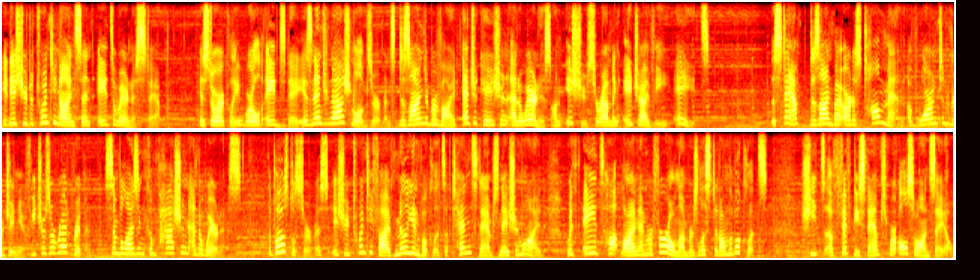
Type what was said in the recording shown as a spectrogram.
It issued a 29 cent AIDS awareness stamp. Historically, World AIDS Day is an international observance designed to provide education and awareness on issues surrounding HIV/AIDS. The stamp, designed by artist Tom Mann of Warrenton, Virginia, features a red ribbon symbolizing compassion and awareness. The Postal Service issued 25 million booklets of 10 stamps nationwide, with AIDS hotline and referral numbers listed on the booklets. Sheets of 50 stamps were also on sale.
